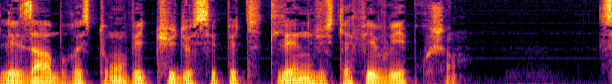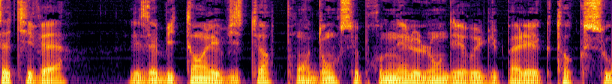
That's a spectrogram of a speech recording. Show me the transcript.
Les arbres resteront vêtus de ces petites laines jusqu'à février prochain. Cet hiver, les habitants et les visiteurs pourront donc se promener le long des rues du palais Toksu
